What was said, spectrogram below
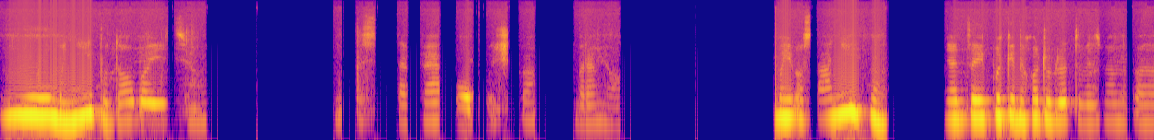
Ну, мені подобається ось таке облачко. Беремо його. Мій останній, ну, я цей поки не хочу брати, візьмемо, напевно.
